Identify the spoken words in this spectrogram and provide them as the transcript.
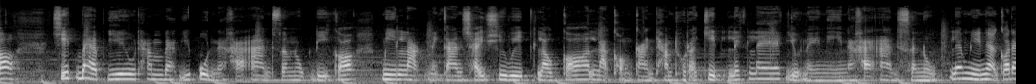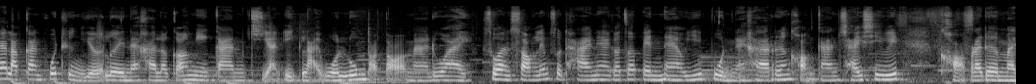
ก็คิดแบบยิวทำแบบญี่ปุ่นนะคะ อ่านสนุกดีก็มีหลักในการใช้ชีวิต แล้วก็หลักของการทำธุรกิจเล็กๆ อยู่ในนี้นะคะ อ่านสนุก เล่มนี้เนี่ยก็ได้รับการพูดถึงเยอะเลยนะคะ แล้วก็มีการเขียนอีกหลายวอลลุ่มต่อๆมาด้วย ส่วน 2 เล่มสุดท้ายเนี่ยก็จะเป็นแนวญี่ปุ่นนะคะ เรื่องของการใช้ชีวิตขอประเดิมมา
